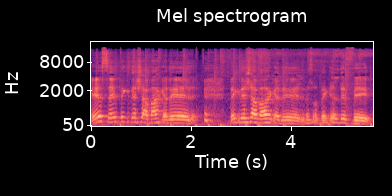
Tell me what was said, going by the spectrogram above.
esse aí tem que deixar a marca dele. Tem que deixar a marca dele, não só tem aquele defeito.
